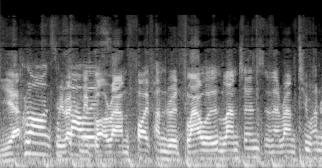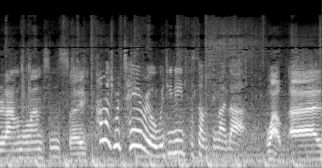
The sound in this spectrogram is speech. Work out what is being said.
Yeah. plants we and reckon flowers. we've got around 500 flower lanterns and around 200 animal lanterns. So, How much material would you need for something like that? well, uh,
